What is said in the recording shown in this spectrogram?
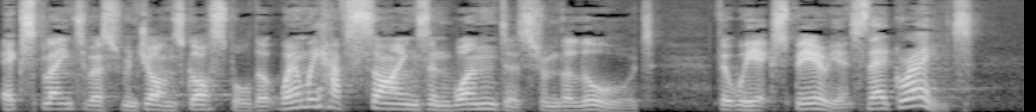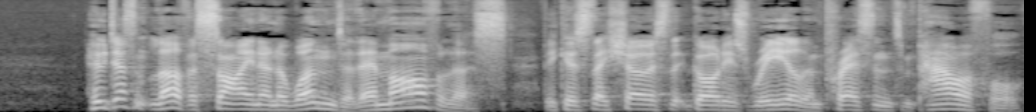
explained to us from John's Gospel that when we have signs and wonders from the Lord, that we experience, they're great. Who doesn't love a sign and a wonder? They're marvelous because they show us that God is real and present and powerful.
